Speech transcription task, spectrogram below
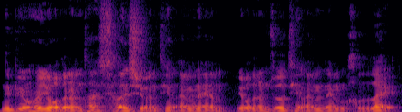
你比如说，有的人他很喜欢听 Eminem，有的人觉得听 Eminem 很累。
